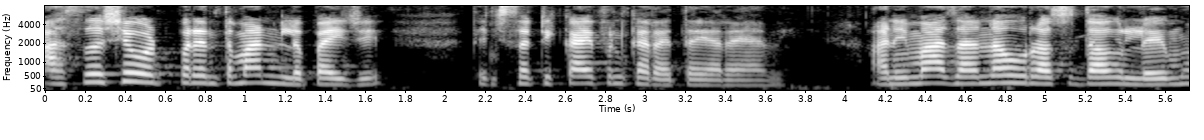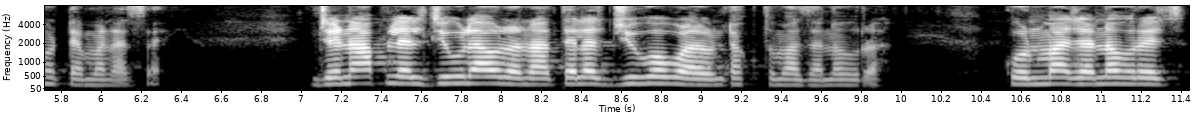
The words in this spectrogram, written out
असं शेवटपर्यंत मानलं पाहिजे. त्यांच्यासाठी काय पण करायला तयार आहे आम्ही. आणि माझा नवरा सुद्धा लय मोठ्या मनाचा आहे. ज्यानं आपल्याला जीव लावला ना त्याला जीव वाळून टाकतो माझा नवरा. कोण माझ्या नवऱ्याच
